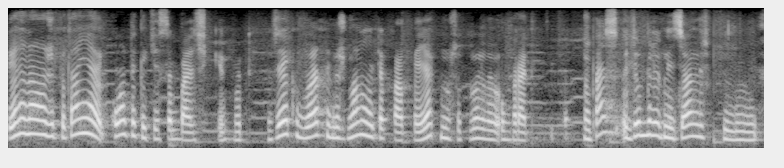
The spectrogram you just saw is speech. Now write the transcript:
я ненавиджу питання котики чи собачки. От, як обрати між мамою та папою, як можна, можна обрати? Типу? Ваш улюблений жанр фільмів.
